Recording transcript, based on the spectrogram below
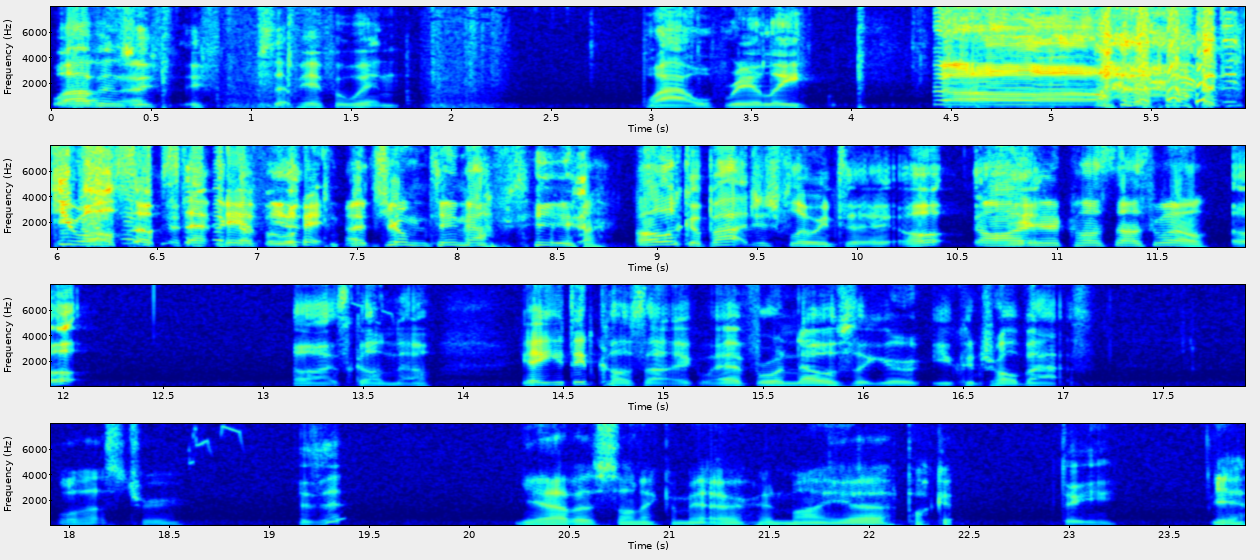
What Oh, happens no. if, if step here for win? Wow, really? No! Did you also step here for win? I jumped in after you. Oh, look, a bat just flew into it. Oh, Oh, yeah. you caused that as well. oh. Oh, it's gone now. Yeah, you did cause that. Everyone knows that you you control bats. Well, that's true. Is it? Yeah, I have a sonic emitter in my uh, pocket. Do you? Yeah.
